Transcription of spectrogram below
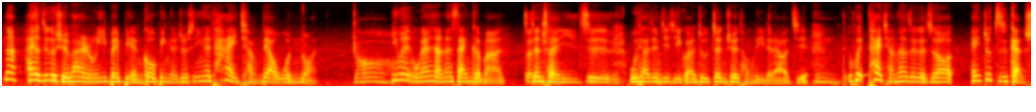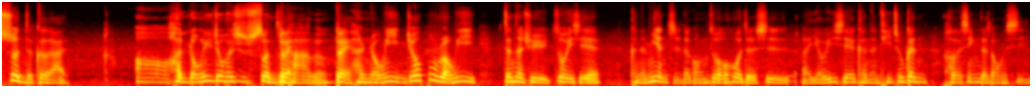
那还有这个学派容易被别人诟病的，就是因为太强调温暖哦。因为我刚才讲那三个嘛，真诚一致、无条件积极关注、正确同理的了解，嗯，会太强调这个之后，哎、欸，就只敢顺着个案哦，很容易就会去顺着他了，对，很容易，嗯、你就不容易真的去做一些。可能面质的工作，或者是呃有一些可能提出更核心的东西。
